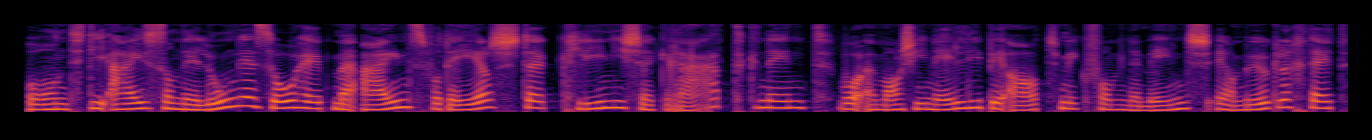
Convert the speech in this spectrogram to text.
Und die eiserne Lunge, so hat man eins der ersten klinischen Geräte genannt, wo eine maschinelle Beatmung von einem Menschen ermöglicht hat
